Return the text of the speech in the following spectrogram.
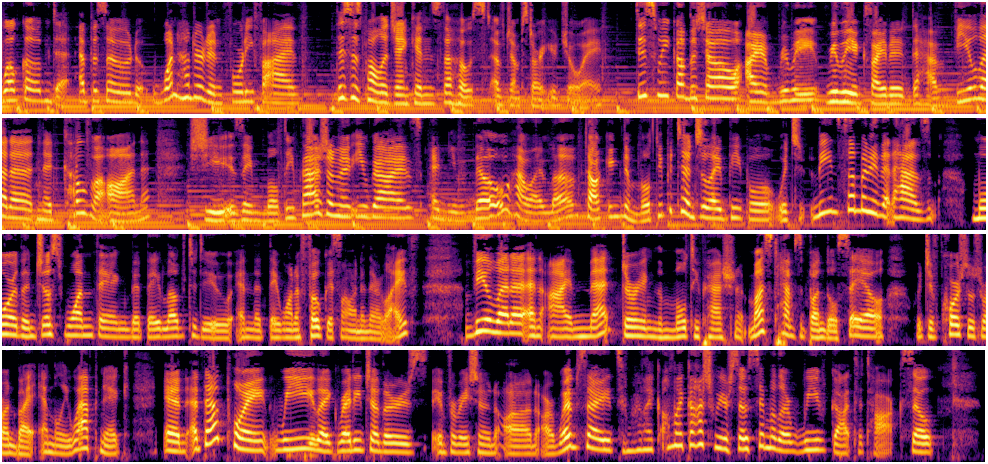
Welcome to episode 145. This is Paula Jenkins, the host of Jumpstart Your Joy. This week on the show, I am really, really excited to have Violeta Nedkova on. She is a multi passionate, you guys, and you know how I love talking to multi potentialite people, which means somebody that has more than just one thing that they love to do and that they want to focus on in their life. Violeta and I met during the multi passionate must haves bundle sale, which of course was run by Emily Wapnick. And at that point, we like read each other's information on our websites and we're like, oh my gosh, we are so similar. We've got to talk. So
